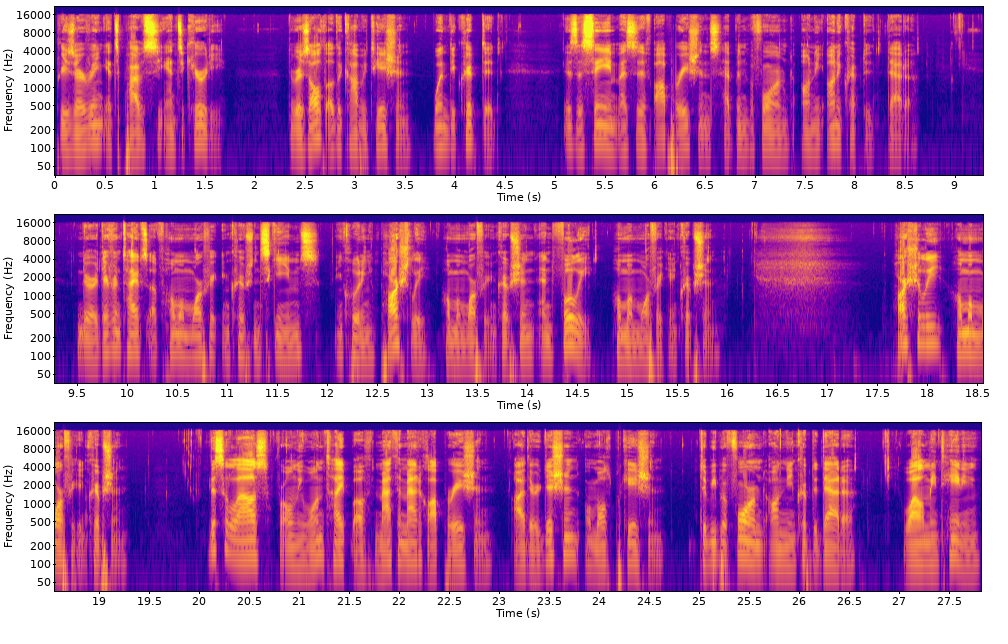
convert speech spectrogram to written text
preserving its privacy and security. The result of the computation, when decrypted, is the same as if operations had been performed on the unencrypted data. There are different types of homomorphic encryption schemes, including partially homomorphic encryption and fully homomorphic encryption. Partially homomorphic encryption. This allows for only one type of mathematical operation, either addition or multiplication, to be performed on the encrypted data while maintaining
